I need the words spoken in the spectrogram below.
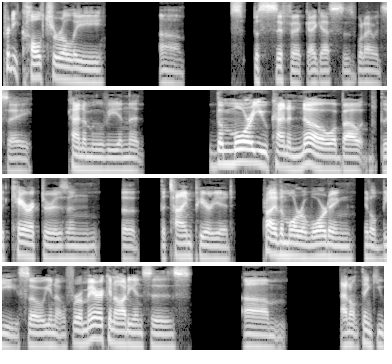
pretty culturally um, specific, I guess, is what I would say, kind of movie. And that, the more you kind of know about the characters and the the time period, probably the more rewarding it'll be. So, you know, for American audiences, um I don't think you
